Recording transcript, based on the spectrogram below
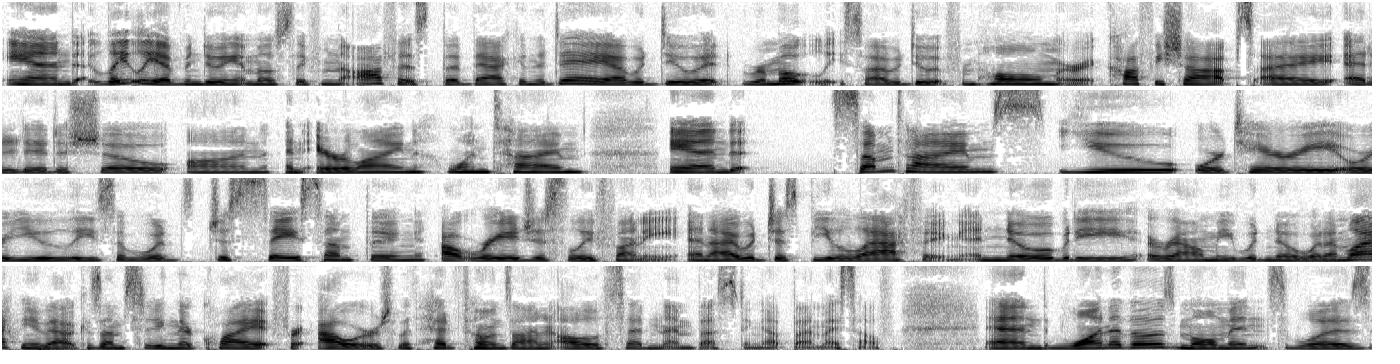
And lately I've been doing it mostly from the office, but back in the day I would do it remotely. So I would do it from home or at coffee shops. I edited a show on an airline one time. And sometimes you or Terry or you, Lisa, would just say something outrageously funny, and I would just be laughing, and nobody around me would know what I'm laughing about because I'm sitting there quiet for hours with headphones on, and all of a sudden I'm busting up by myself. And one of those moments was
